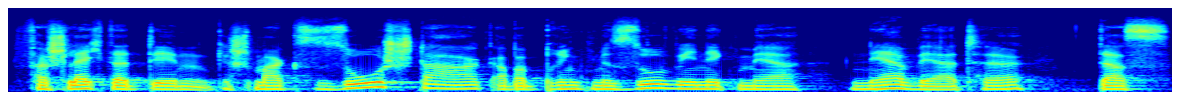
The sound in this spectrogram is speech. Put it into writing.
verschlechtert den Geschmack so stark, aber bringt mir so wenig mehr Nährwerte, dass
